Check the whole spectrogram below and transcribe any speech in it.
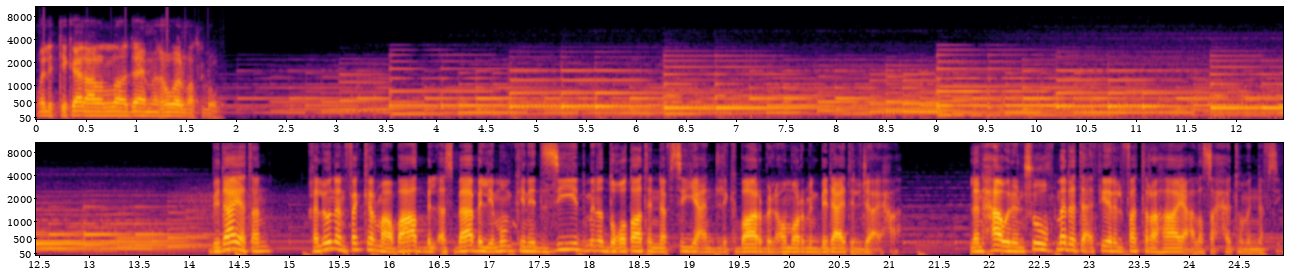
والاتكال على الله دائما هو المطلوب. بداية خلونا نفكر مع بعض بالأسباب اللي ممكن تزيد من الضغوطات النفسية عند الكبار بالعمر من بداية الجائحة. لنحاول نشوف مدى تأثير الفترة هاي على صحتهم النفسية.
